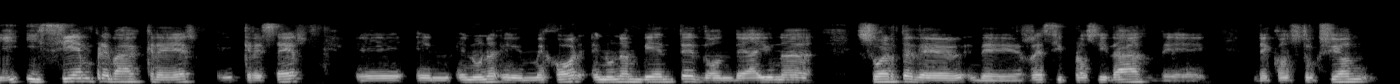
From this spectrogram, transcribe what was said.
Y, siempre va a creer, eh, crecer en, una, mejor en un ambiente donde hay una suerte de, reciprocidad, de, de construcción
